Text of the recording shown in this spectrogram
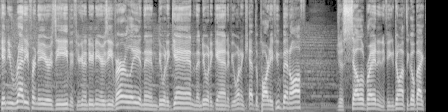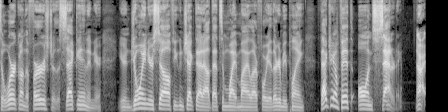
getting you ready for New Year's Eve. If you're going to do New Year's Eve early and then do it again and then do it again, if you want to keep the party, if you've been off, just celebrating. If you don't have to go back to work on the first or the second, and you're you're enjoying yourself, you can check that out. That's some white mylar for you. They're going to be playing Factory on Fifth on Saturday. All right.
